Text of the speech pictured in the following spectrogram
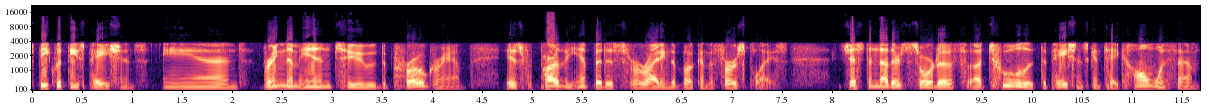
speak with these patients and bring them into the program is part of the impetus for writing the book in the first place. Just another sort of uh, tool that the patients can take home with them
